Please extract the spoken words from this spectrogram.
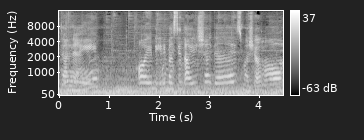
Tanhim. Hmm. Oh, ini ini oh, iya, Masjid iya. Aisyah, guys. Masya Allah.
